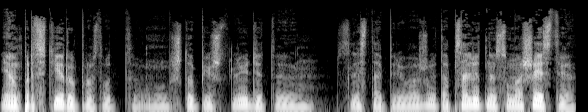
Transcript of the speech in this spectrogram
Я вам процитирую просто, вот, что пишут люди, это с листа перевожу, это абсолютное сумасшествие,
